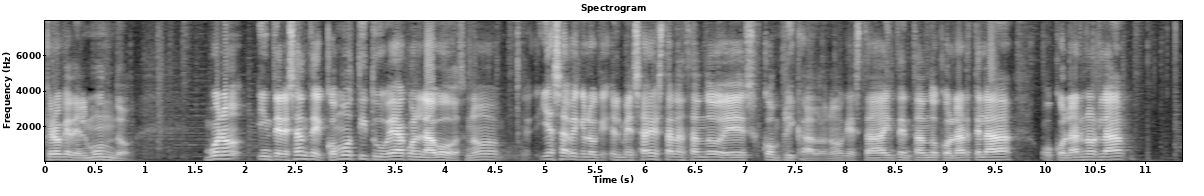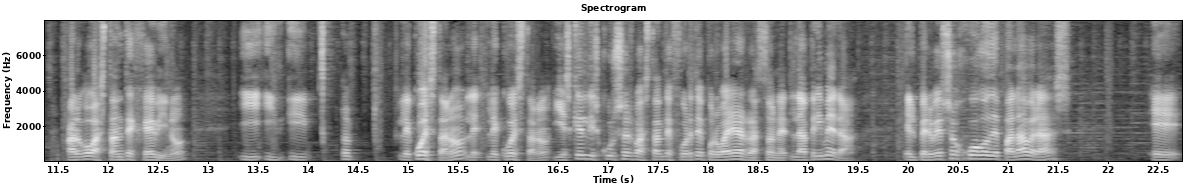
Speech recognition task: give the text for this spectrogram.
creo que del mundo. Bueno, interesante cómo titubea con la voz, ¿no? Ya sabe que, lo que el mensaje que está lanzando es complicado, ¿no? Que está intentando colártela o colárnosla algo bastante heavy, ¿no? Y, eh, le cuesta, ¿no? Le, le cuesta, ¿no? Y es que el discurso es bastante fuerte por varias razones. La primera, el perverso juego de palabras eh,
